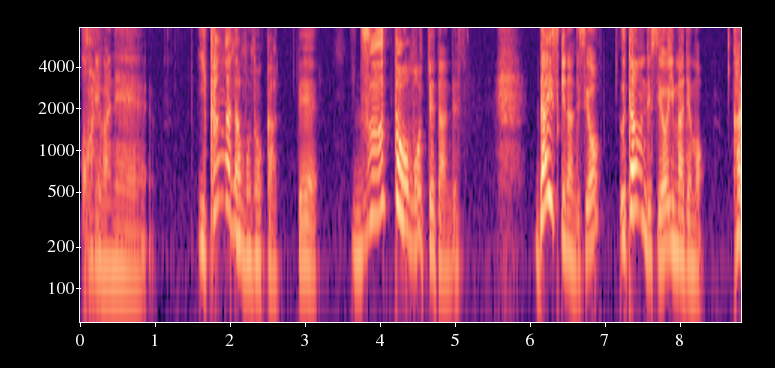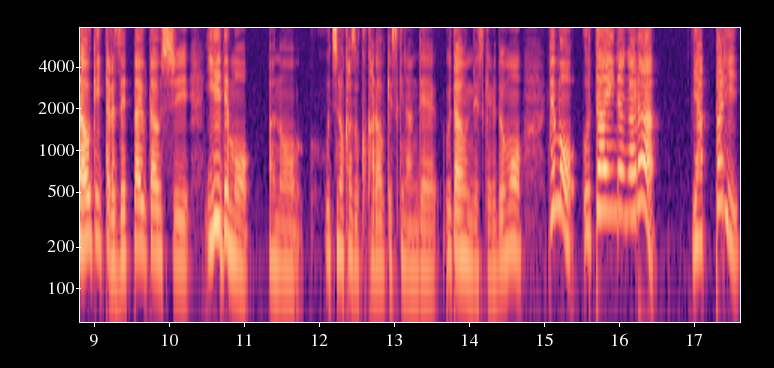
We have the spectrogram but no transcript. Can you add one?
これはねいかがなものかってずっと思ってたんです。大好きなんですよ。歌うんですよ今でも。カラオケ行ったら絶対歌うし家でもあのうちの家族カラオケ好きなんで歌うんですけれどもでも歌いながらやっぱり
